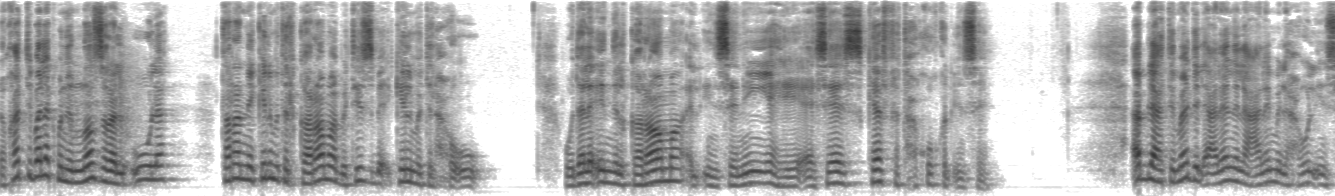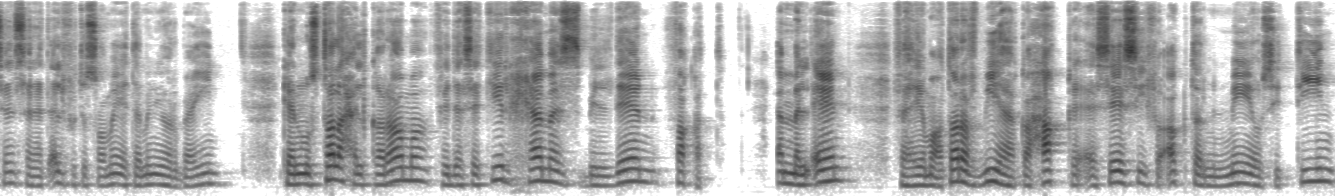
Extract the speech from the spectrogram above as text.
لو خدت بالك من النظرة الأولى ترى أن كلمة الكرامة بتسبق كلمة الحقوق. وده لأن الكرامة الإنسانية هي أساس كافة حقوق الإنسان. قبل اعتماد الإعلان العالمي لحقوق الإنسان سنة 1948 كان مصطلح الكرامة في دساتير خمس بلدان فقط. أما الآن فهي معترف بها كحق أساسي في أكثر من 160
